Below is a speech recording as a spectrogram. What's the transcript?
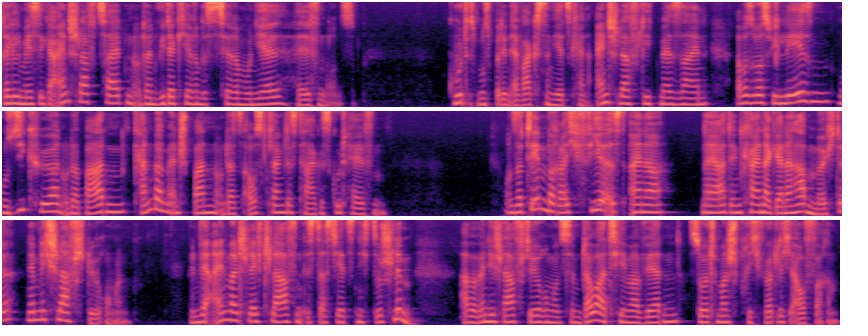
Regelmäßige Einschlafzeiten und ein wiederkehrendes Zeremoniell helfen uns. Gut, es muss bei den Erwachsenen jetzt kein Einschlaflied mehr sein, aber sowas wie Lesen, Musik hören oder Baden kann beim Entspannen und als Ausklang des Tages gut helfen. Unser Themenbereich 4 ist einer, naja, den keiner gerne haben möchte, nämlich Schlafstörungen. Wenn wir einmal schlecht schlafen, ist das jetzt nicht so schlimm, aber wenn die Schlafstörungen zum Dauerthema werden, sollte man sprichwörtlich aufwachen.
